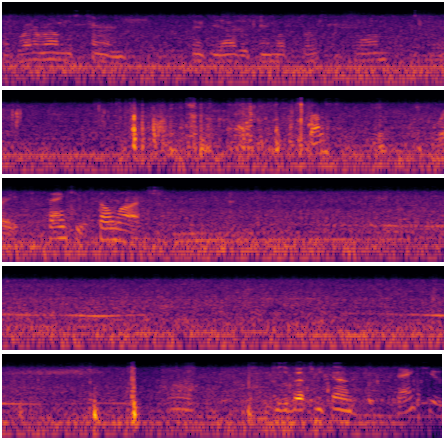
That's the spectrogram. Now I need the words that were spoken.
Like right around this turn. I think he either came up first and saw him. Done? Great. Thank you so much. Do the best we can. Thank you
